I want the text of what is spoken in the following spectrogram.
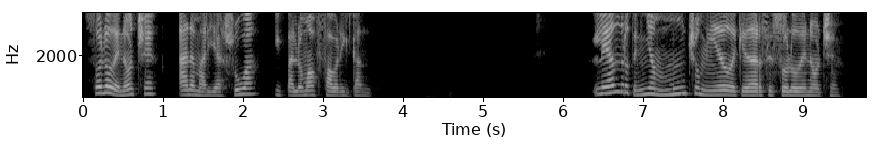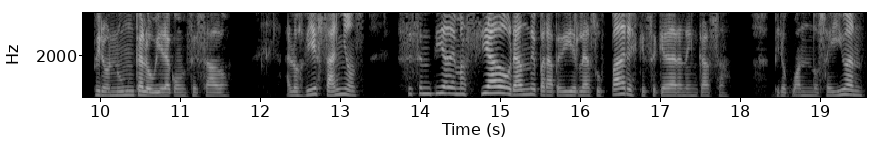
Solo de noche, Ana María Yuga y Paloma Fabricant. Leandro tenía mucho miedo de quedarse solo de noche, pero nunca lo hubiera confesado. A los diez años se sentía demasiado grande para pedirle a sus padres que se quedaran en casa, pero cuando se iban,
